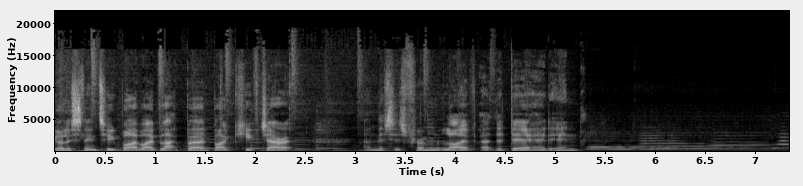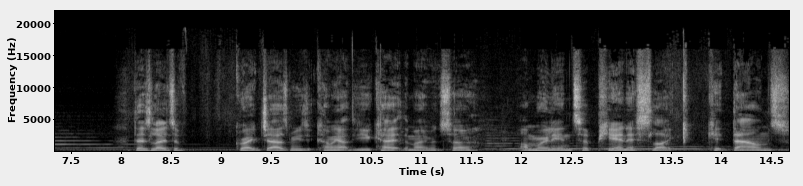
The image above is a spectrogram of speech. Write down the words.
You're listening to Bye Bye Blackbird by Keith Jarrett, and this is from Live at the Deerhead Inn. There's loads of great jazz music coming out of the UK at the moment, so I'm really into pianists like Kit Downes.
